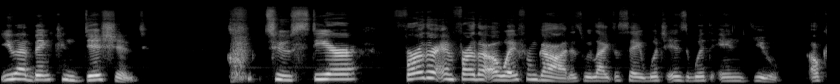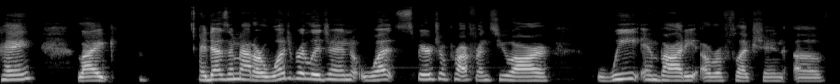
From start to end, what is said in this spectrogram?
You have been conditioned to steer further and further away from God, as we like to say, which is within you. Okay? Like, it doesn't matter what religion, what spiritual preference you are, we embody a reflection of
